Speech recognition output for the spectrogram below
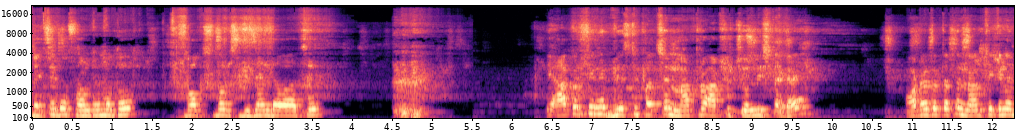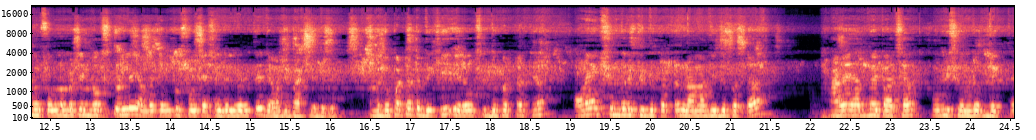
ব্যাক সাইডেও ফ্রন্টের মতো বক্স বক্স ডিজাইন দেওয়া আছে। এই আকর্ষণীয় ড্রেসটি পাচ্ছেন মাত্র আটশো চল্লিশ টাকায়। অর্ডার করতে আপনার নাম, ঠিকানা এবং ফোন নাম্বারটা ইনবক্স করলেই আমরা কিন্তু ফুল ক্যাশ অন ডেলিভারিতে জামাটি পাঠিয়ে দেবো। আমরা দুপাট্টাটা দেখি, এরা হচ্ছে দুপাট্টাটা। অনেক সুন্দর একটি দুপাট্টা, নামাজি দুপাট্টা। আড়াই হাত বাই পাঁচ হাত, খুবই সুন্দর দেখতে।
